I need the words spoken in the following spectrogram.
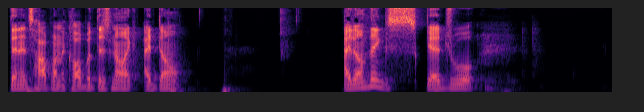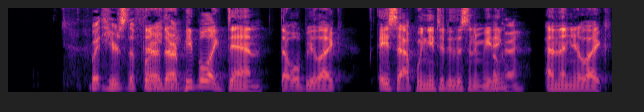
then it's hop on a call. But there's no like, I don't, I don't think schedule. but here's the funny There, there are people like Dan that will be like, ASAP, we need to do this in a meeting, okay and then you're like,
